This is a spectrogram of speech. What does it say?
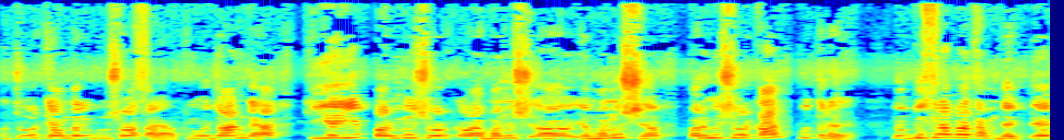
वो चोर के अंदर विश्वास आया, कि वो जान गया कि यही परमेश्वर मनुष्य मनुष्य परमेश्वर का पुत्र है। तो दूसरा बात हम देखते हैं,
